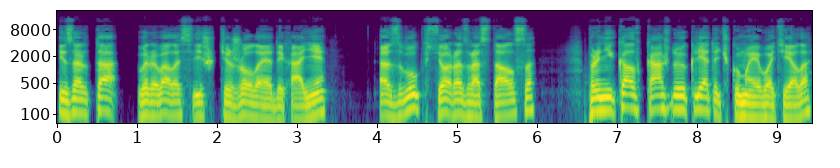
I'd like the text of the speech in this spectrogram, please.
изо рта вырывалось лишь тяжелое дыхание, а звук все разрастался, проникал в каждую клеточку моего тела.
